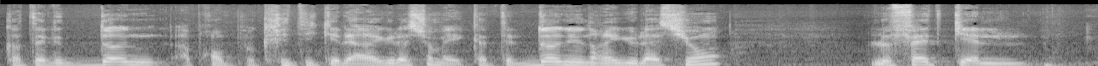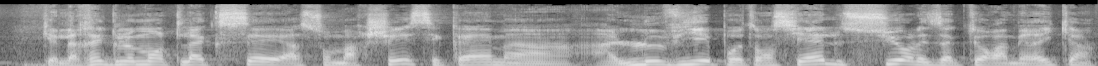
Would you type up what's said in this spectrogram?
quand elle donne, après on peut critiquer la régulation, mais quand elle donne une régulation, le fait qu'elle qu'elle réglemente l'accès à son marché, c'est quand même un, un, levier potentiel sur les acteurs américains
